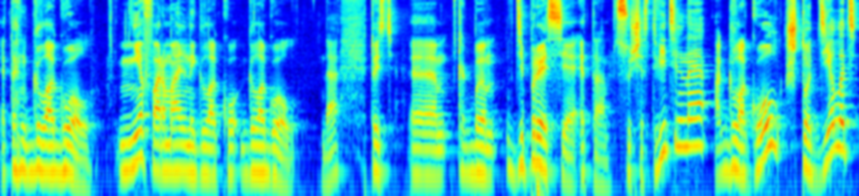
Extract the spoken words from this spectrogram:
Это глагол, неформальный глагол, глагол да, то есть э, как бы депрессия это существительное, а глагол что делать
